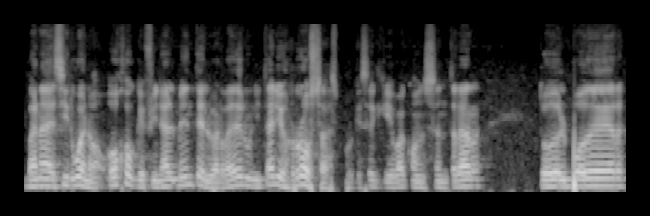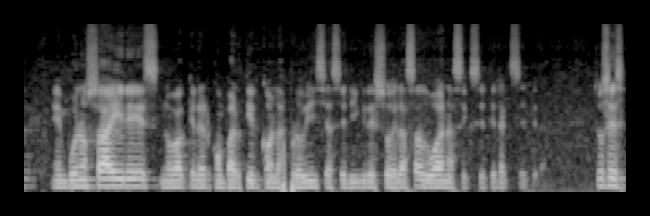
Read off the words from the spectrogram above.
van a decir, bueno, ojo que finalmente el verdadero unitario es Rosas, porque es el que va a concentrar todo el poder en Buenos Aires, no va a querer compartir con las provincias el ingreso de las aduanas, etcétera, etcétera. Entonces,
